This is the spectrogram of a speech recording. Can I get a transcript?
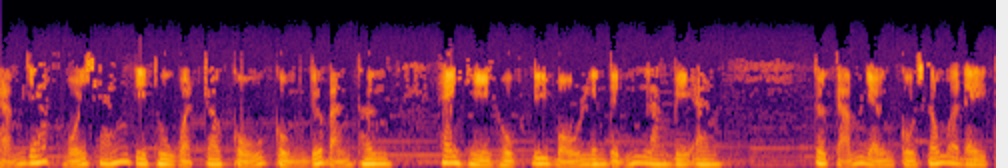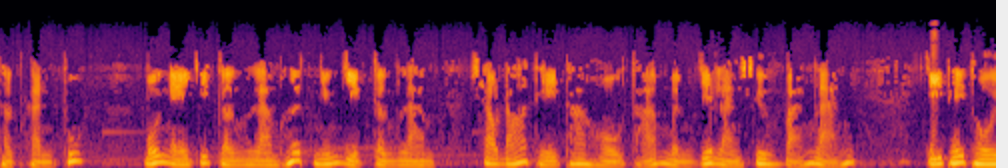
cảm giác mỗi sáng đi thu hoạch rau củ cùng đứa bạn thân hay hì hục đi bộ lên đỉnh Lan Bi An Tôi cảm nhận cuộc sống ở đây thật hạnh phúc, Mỗi ngày chỉ cần làm hết những việc cần làm, sau đó thì tha hồ thả mình với làng xương bản lãng. Chỉ thế thôi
